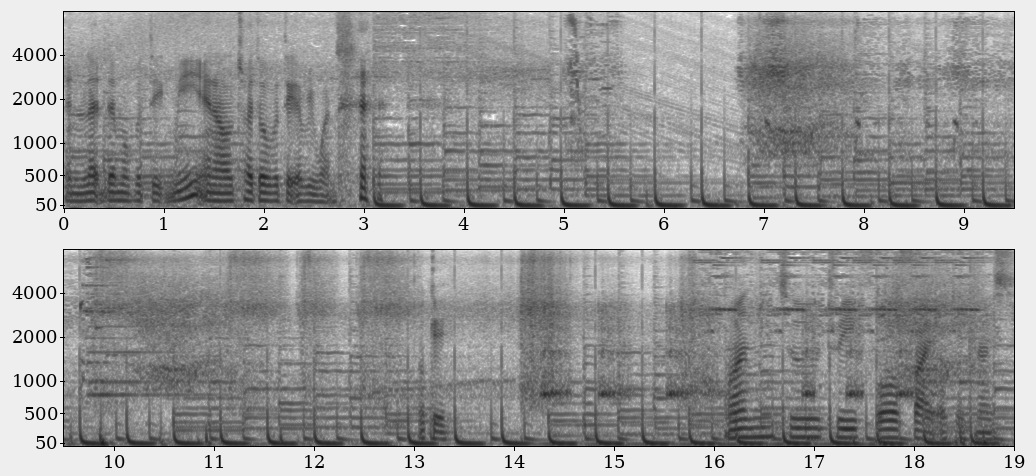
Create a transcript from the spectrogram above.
and let them overtake me and I'll try to overtake everyone Okay. One, two, three, four, five. Okay, nice.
